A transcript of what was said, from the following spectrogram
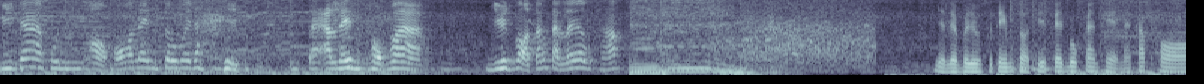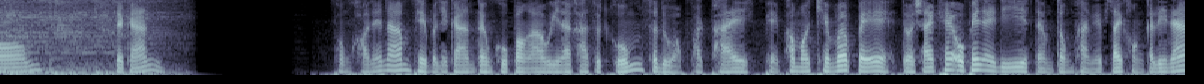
วีน่าคุณออกเพราะว่าเล่นสู้ไม่ได้ แต่อันเลนผมอะยืนบอดตั้งแต่เริ่มครับ อย่าลืมไปดูสตรีมสดที่ Facebook Fanpage นะครับผม เจอกัน ผมขอแนะนำเพจบริการเติมคูปอง RV ราคาสุดคุ้ม สะดวกปลอดภัย เพจพ่อมดเคเบิลเปย์โดยใช้แค่ Open ID เติมตรงผ่านเว็บไซต์ของกาลิน่า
